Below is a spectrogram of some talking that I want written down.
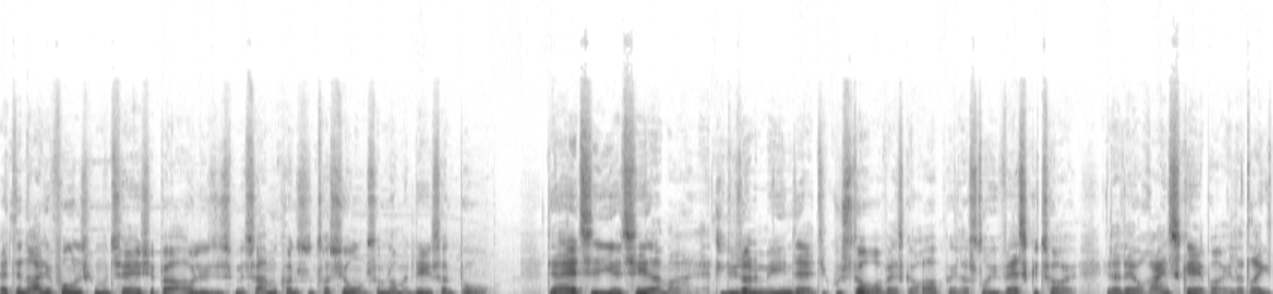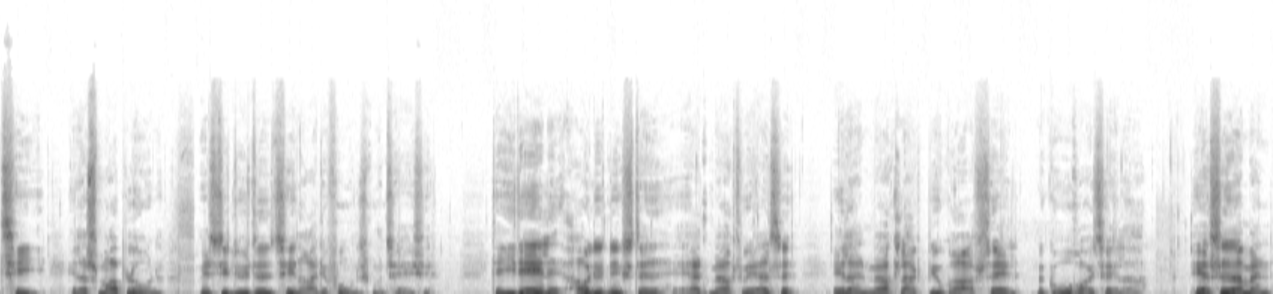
at den radiofoniske montage bør aflyttes med samme koncentration, som når man læser en bog. Det har altid irriteret mig, at lytterne mente, at de kunne stå og vaske op, eller stryge vasketøj, eller lave regnskaber, eller drikke te, eller småblåne, mens de lyttede til en radiofonisk montage. Det ideelle aflytningssted er et mørkt værelse eller en mørklagt biografsal med gode højtalere. Her sidder man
